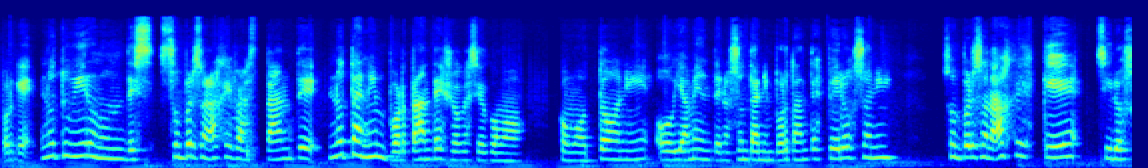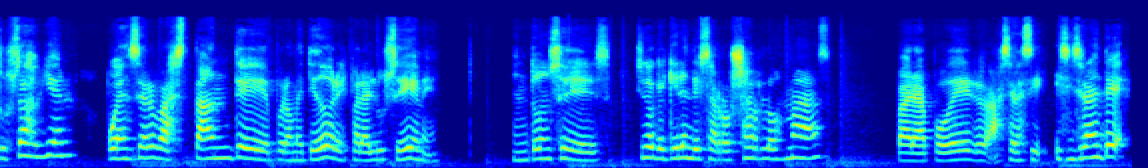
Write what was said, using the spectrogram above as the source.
porque no tuvieron un... son personajes bastante, no tan importantes, yo que sé, como, como Tony, obviamente no son tan importantes, pero son, son personajes que si los usas bien pueden ser bastante prometedores para el UCM. Entonces, siento que quieren desarrollarlos más para poder hacer así. Y sinceramente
